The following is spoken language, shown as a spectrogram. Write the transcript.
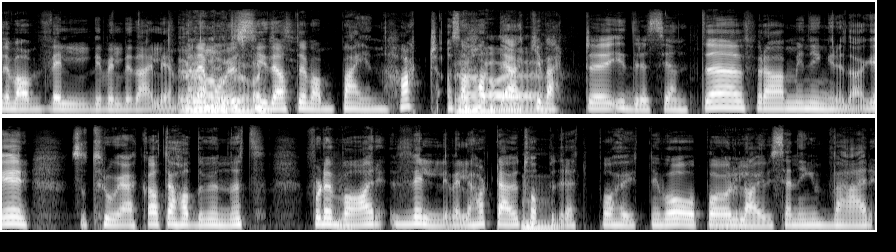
Det var veldig, veldig deilig. Men jeg må jo si det at det var beinhardt. Altså, hadde jeg ikke vært eh, idrettsjente fra mine yngre dager, så tror jeg ikke at jeg hadde vunnet. For Mm. det var veldig, veldig hardt. Det er jo toppidrett på høyt nivå, og på livesending hver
